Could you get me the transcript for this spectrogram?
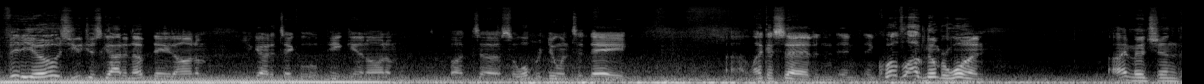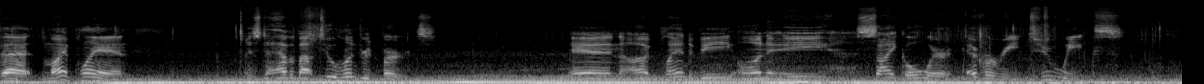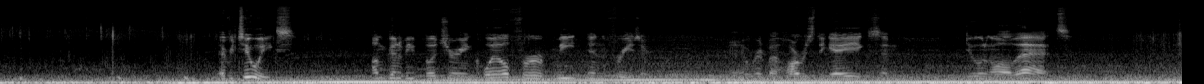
videos, you just got an update on them. You got to take a little peek in on them. But uh, so what we're doing today, uh, like I said in, in, in Quail Vlog number one, I mentioned that my plan is to have about 200 birds. And I plan to be on a cycle where every two weeks, every two weeks, I'm going to be butchering quail for meat in the freezer. And we're going to be harvesting eggs and doing all that.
